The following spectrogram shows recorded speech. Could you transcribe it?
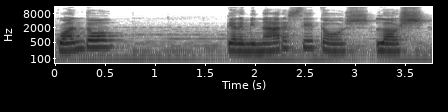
Cuando los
